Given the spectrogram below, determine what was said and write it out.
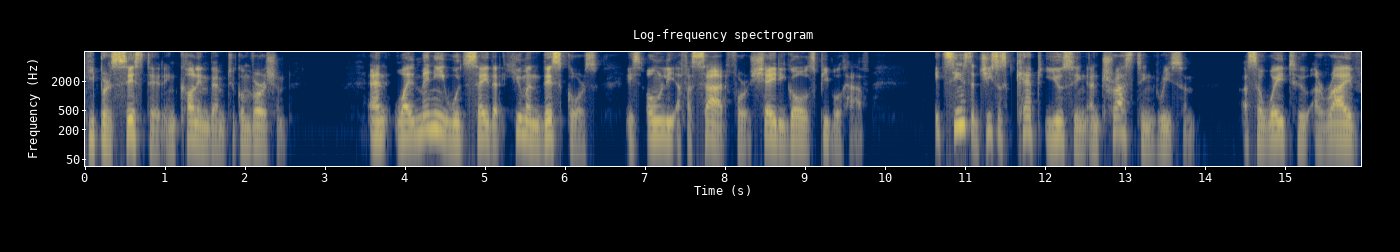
He persisted in calling them to conversion. And while many would say that human discourse is only a facade for shady goals people have, it seems that Jesus kept using and trusting reason as a way to arrive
